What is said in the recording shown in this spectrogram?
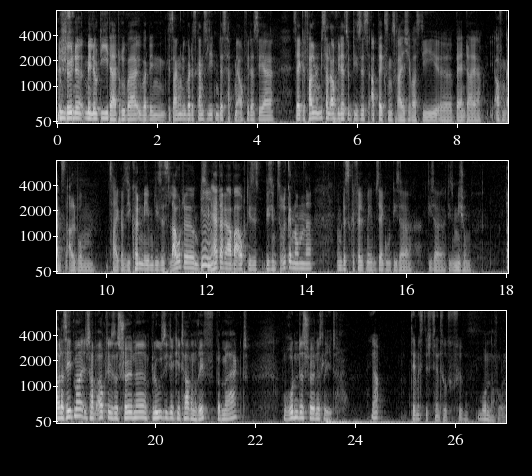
eine Bluesig. schöne Melodie da drüber, über den Gesang und über das ganze Lied und das hat mir auch wieder sehr, sehr gefallen und ist halt auch wieder so dieses Abwechslungsreiche, was die äh, Band da auf dem ganzen Album zeigt. Also sie können eben dieses laute und ein bisschen härtere, aber auch dieses bisschen zurückgenommene und das gefällt mir eben sehr gut, dieser, dieser, diese Mischung. Aber da sieht man, ich habe auch dieses schöne, bluesige Gitarrenriff bemerkt. Rundes, schönes Lied. Ja, dem ist nichts hinzuzufügen. Wundervoll.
